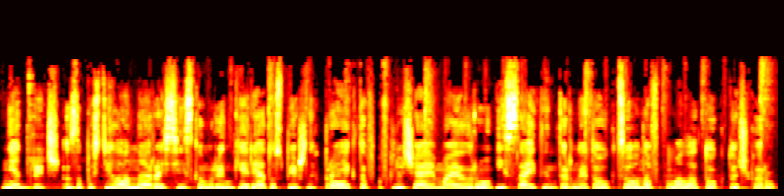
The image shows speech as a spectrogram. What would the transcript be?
NetBridge запустила на российском рынке ряд успешных проектов, включая Mail.ru и сайт интернет-аукционов молоток.ру.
